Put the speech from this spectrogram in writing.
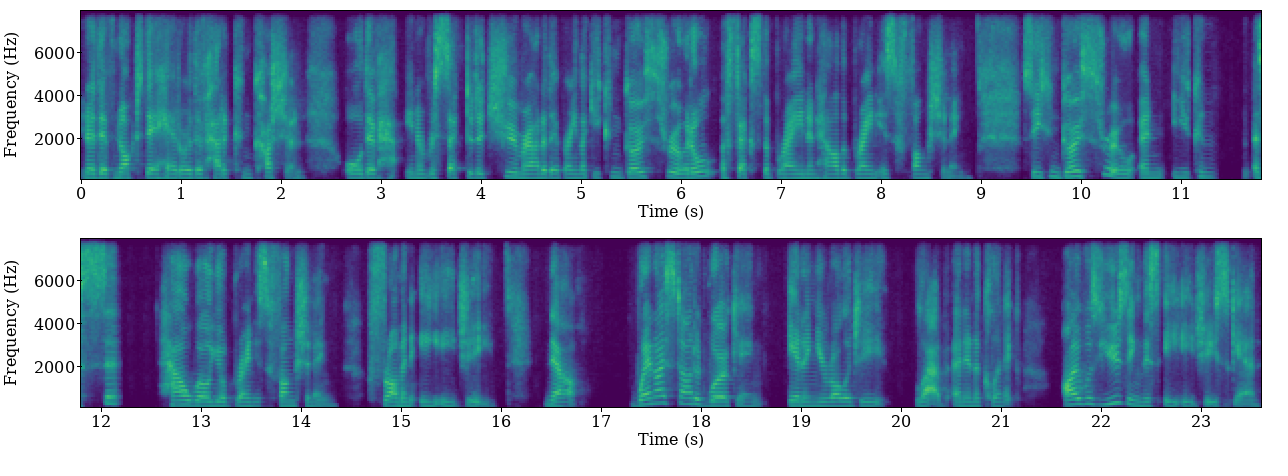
you know they've knocked their head or they've had a concussion or they've you know resected a tumor out of their brain. Like you can go through it all affects the brain and how the brain is functioning. So you can go through and you can assess how well your brain is functioning from an EEG now when i started working in a neurology lab and in a clinic I was using this EEG scan,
